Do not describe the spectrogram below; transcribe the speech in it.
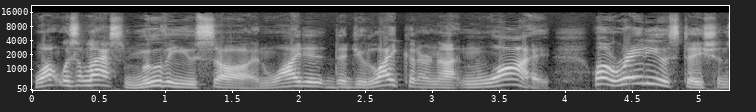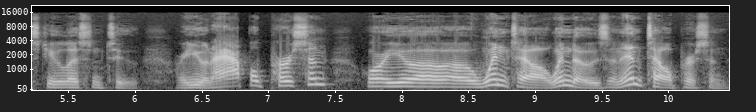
What was the last movie you saw and why did, did you like it or not and why? What radio stations do you listen to? Are you an Apple person or are you a Wintel, Windows, an Intel person?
